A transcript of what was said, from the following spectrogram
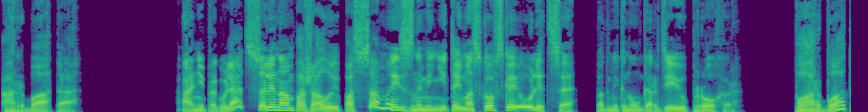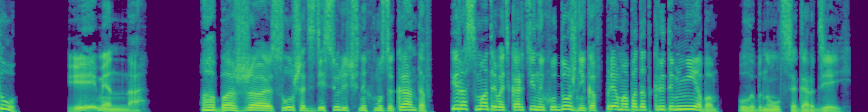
Арбата. «А не прогуляться ли нам, пожалуй, по самой знаменитой московской улице?» — подмигнул Гордею Прохор. «По Арбату?» «Именно!» «Обожаю слушать здесь уличных музыкантов и рассматривать картины художников прямо под открытым небом», — улыбнулся Гордей.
